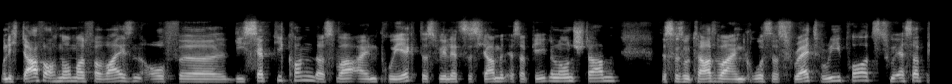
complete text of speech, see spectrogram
Und ich darf auch nochmal verweisen auf äh, Decepticon. Das war ein Projekt, das wir letztes Jahr mit SAP gelauncht haben. Das Resultat war ein großer Threat Report zu SAP,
